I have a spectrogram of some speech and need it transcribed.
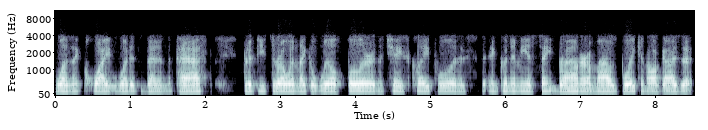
wasn't quite what it's been in the past. But if you throw in like a Will Fuller and a Chase Claypool and a Equanimeous St. Brown or a Miles Boykin, all guys that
